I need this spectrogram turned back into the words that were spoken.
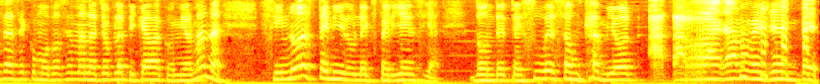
sé, hace como dos semanas yo platicaba con mi hermana. Si no has tenido una experiencia donde te subes a un camión atarragado de gente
